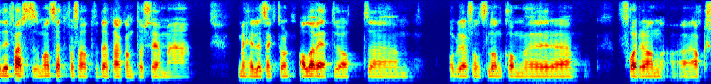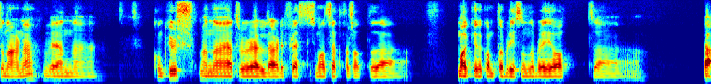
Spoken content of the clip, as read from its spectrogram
de færreste som hadde sett for seg at dette kom til å skje med med hele sektoren. Alle vet jo at eh, obligasjonslån kommer uh, foran uh, aksjonærene ved en konkurs, men jeg tror det er de fleste som har sett for seg at det, markedet kommer til å bli som det blir, og at ja,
